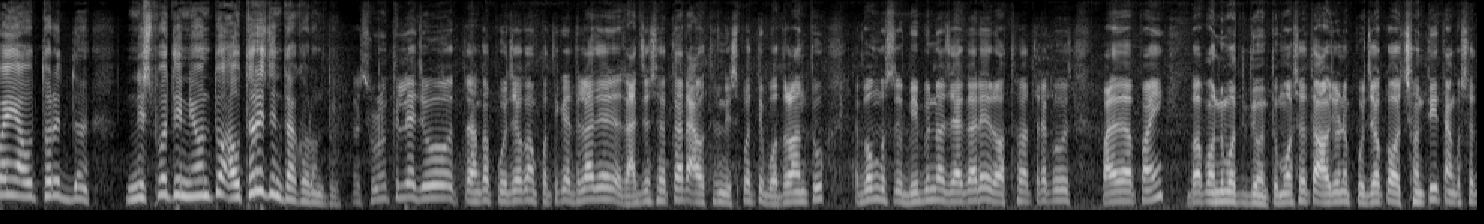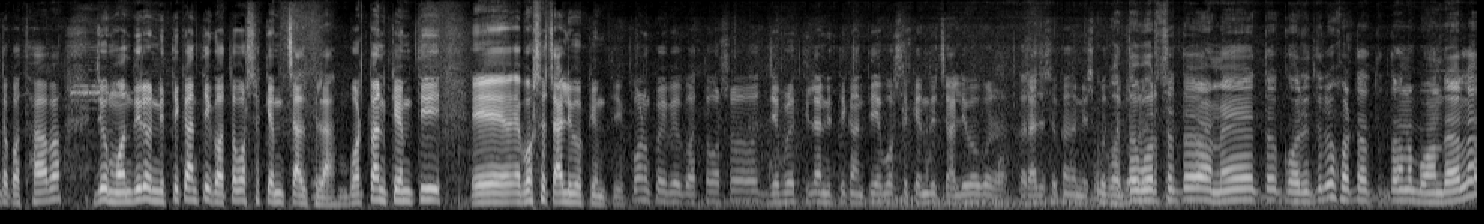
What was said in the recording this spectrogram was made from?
ପାଇଁ ଆଉ ଥରେ ନିଷ୍ପତ୍ତି ନିଅନ୍ତୁ ଆଉ ଥରେ ଚିନ୍ତା କରନ୍ତୁ ଶୁଣୁଥିଲେ ଯେଉଁ ତାଙ୍କ ପୂଜା ପ୍ରତିକ୍ରିୟା ଥିଲା ହେଲା ଯେ ରାଜ୍ୟ ସରକାର ଆଉଥରେ ନିଷ୍ପତ୍ତି ବଦଳାନ୍ତୁ ଏବଂ ବିଭିନ୍ନ ଜାଗାରେ ରଥଯାତ୍ରାକୁ ପାଳିବା ପାଇଁ ବା ଅନୁମତି ଦିଅନ୍ତୁ ମୋ ସହିତ ଆଉ ଜଣେ ପୂଜକ ଅଛନ୍ତି ତାଙ୍କ ସହିତ କଥା ହେବା ଯେଉଁ ମନ୍ଦିର ନୀତିକାନ୍ତି ଗତ ବର୍ଷ କେମିତି ଚାଲିଥିଲା ବର୍ତ୍ତମାନ କେମିତି ଏ ବର୍ଷ ଚାଲିବ କେମିତି କ'ଣ କହିବେ ଗତ ବର୍ଷ ଯେଭଳି ଥିଲା ନୀତିକାନ୍ତି ଏ ବର୍ଷ କେମିତି ଚାଲିବ ରାଜ୍ୟ ସରକାରଙ୍କ ନିଷ୍ପତ୍ତି ଗତ ବର୍ଷ ତ ଆମେ ତ କରିଥିଲୁ ହଠାତ୍ ତାଙ୍କର ବନ୍ଦ ହେଲା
